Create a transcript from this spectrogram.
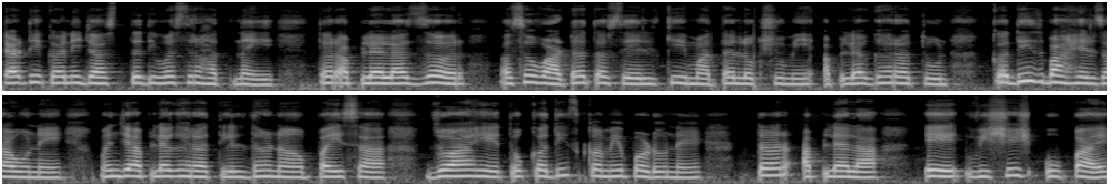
त्या ठिकाणी जास्त दिवस राहत नाही. तर आपल्याला जर असं वाटत असेल की माता लक्ष्मी आपल्या घरातून कधीच बाहेर जाऊ नये म्हणजे आपल्या घरातील धन पैसा जो आहे तो कधीच कमी पडू नये तर आपल्याला एक विशेष उपाय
